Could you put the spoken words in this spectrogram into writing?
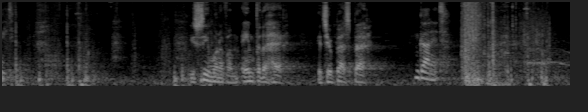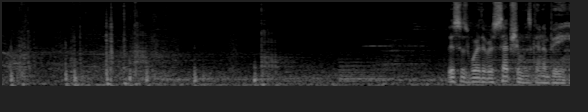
Wait. You see one of them, aim for the head. It's your best bet. Got it. This is where the reception was gonna be.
